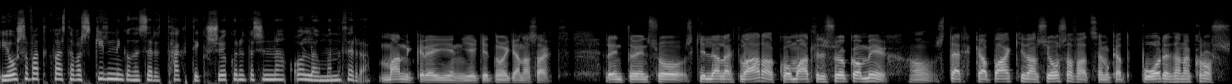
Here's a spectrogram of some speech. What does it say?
Jósafat hvaðst hafa skilning á þessari taktík sökunundar sinna og lagmanna þeirra. Mann greiðin, ég get nú ekki annað sagt. Reyndu eins og skiljanlegt var að koma allir söku á mig, á sterka bakið hans Jósafat sem gætt borið þennan kross.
